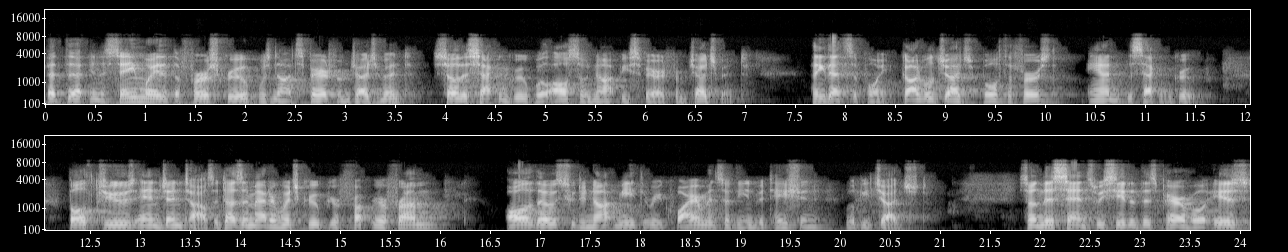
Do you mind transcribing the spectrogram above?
that the, in the same way that the first group was not spared from judgment, so the second group will also not be spared from judgment. I think that's the point. God will judge both the first and the second group, both Jews and Gentiles. It doesn't matter which group you're, fr- you're from, all of those who do not meet the requirements of the invitation will be judged. So, in this sense, we see that this parable is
